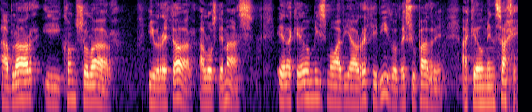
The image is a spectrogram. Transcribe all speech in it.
hablar y consolar y rezar a los demás era que él mismo había recibido de su padre aquel mensaje.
